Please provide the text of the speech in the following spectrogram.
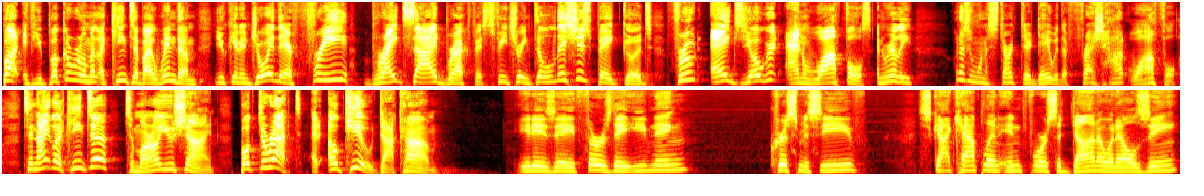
But if you book a room at La Quinta by Wyndham, you can enjoy their free bright side breakfast featuring delicious baked goods, fruit, eggs, yogurt, and waffles. And really, who doesn't want to start their day with a fresh hot waffle? Tonight, La Quinta, tomorrow, you shine. Book direct at lq.com. It is a Thursday evening, Christmas Eve. Scott Kaplan in for Sedano and LZ.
